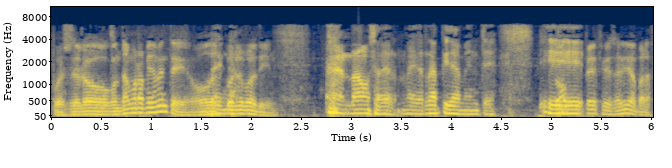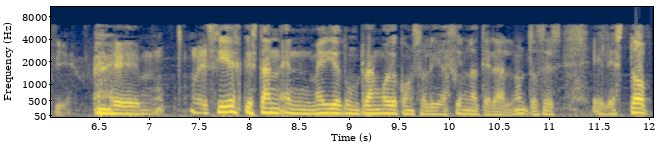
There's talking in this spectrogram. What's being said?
Pues se lo contamos rápidamente o después del boletín. Vamos a ver, eh, rápidamente. Eh, precio de salida para CIE. Eh, CIE es que están en medio de un rango de consolidación lateral, ¿no? Entonces, el stop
